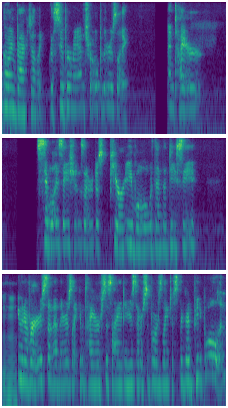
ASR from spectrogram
going back to like the Superman trope, there's like entire civilizations that are just pure evil within the DC hmm universe, and then there's like entire societies that are supposedly just the good people, and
